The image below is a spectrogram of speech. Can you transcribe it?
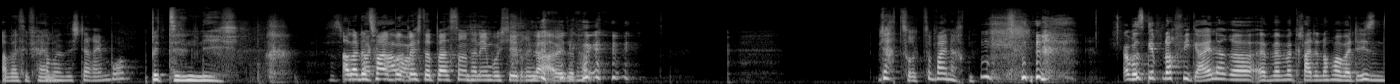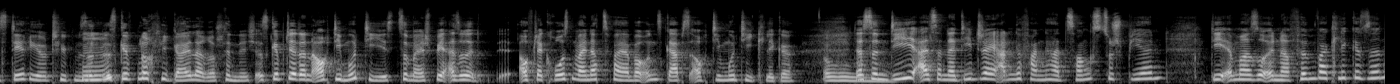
Aber ist Kann man sich da reinbohren? Bitte nicht. wird Aber das war makaber. wirklich das beste Unternehmen, wo ich je drin gearbeitet habe. Ja, zurück zu Weihnachten. Aber es gibt noch viel geilere, äh, wenn wir gerade noch mal bei diesen Stereotypen sind, es gibt noch viel geilere, finde ich. Es gibt ja dann auch die Muttis zum Beispiel. Also äh, auf der großen Weihnachtsfeier bei uns gab es auch die Mutti-Clique. Das sind die, als dann der DJ angefangen hat, Songs zu spielen, die immer so in einer Fünfer-Clique sind.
